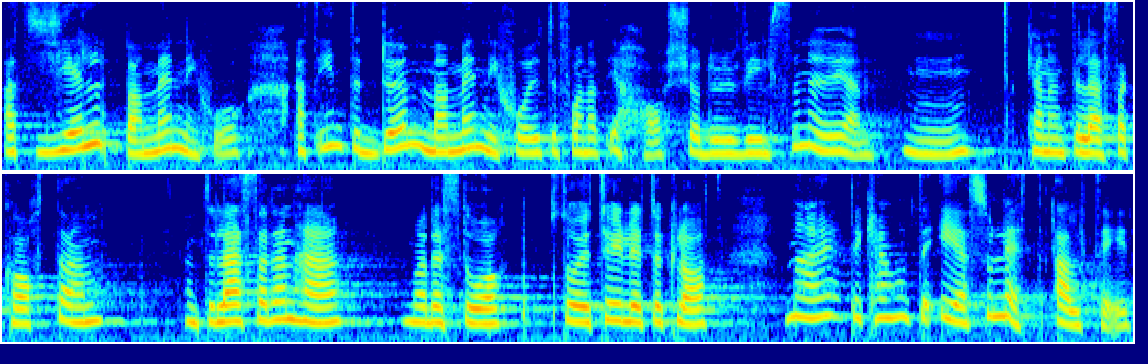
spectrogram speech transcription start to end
Att hjälpa människor, att inte döma människor utifrån att jaha, körde du vilse nu igen? Mm. Kan inte läsa kartan, kan inte läsa den här, vad det står, står ju tydligt och klart. Nej, det kanske inte är så lätt alltid.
